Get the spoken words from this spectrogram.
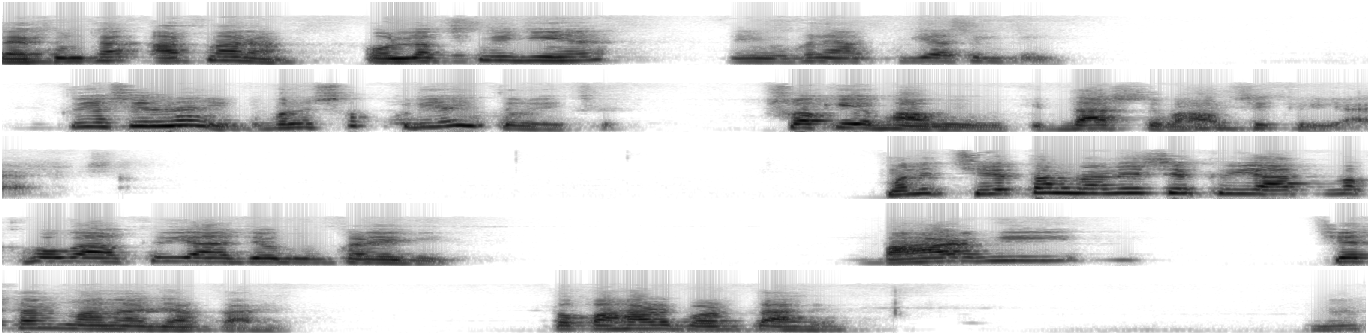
वैकुंठ आत्माराम। और लक्ष्मी जी हैं? क्रियाशील क्रियाशील नहीं सब क्रिया ही तो रही है स्वकीय भाव में उनकी दास्य भाव से क्रिया है। माने चेतन रहने से क्रियात्मक होगा क्रिया ज़रूर करेगी। पहाड़ भी चेतन माना जाता है तो पहाड़ बढ़ता है। हम्म?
